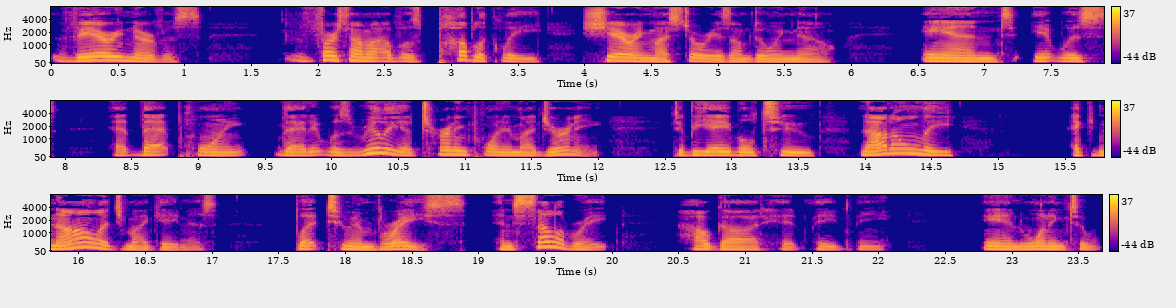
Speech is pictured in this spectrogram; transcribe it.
very nervous. First time I was publicly sharing my story as I'm doing now. And it was at that point that it was really a turning point in my journey to be able to not only acknowledge my gayness, but to embrace and celebrate how God had made me and wanting to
